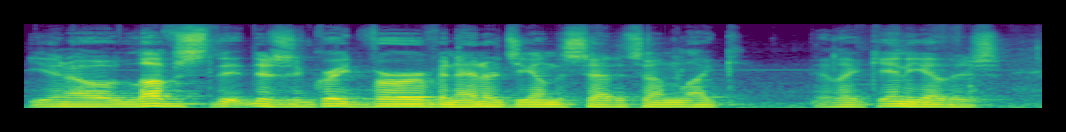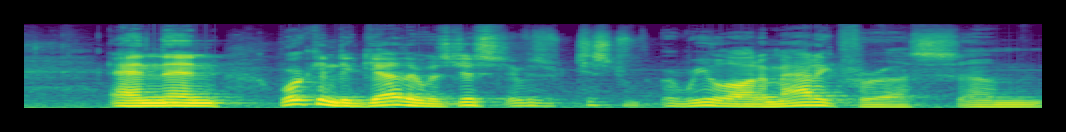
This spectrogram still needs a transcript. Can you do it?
you know, loves, the, there's a great verve and energy on the set. It's unlike like any others. And then working together was just, it was just a real automatic for us. Um,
